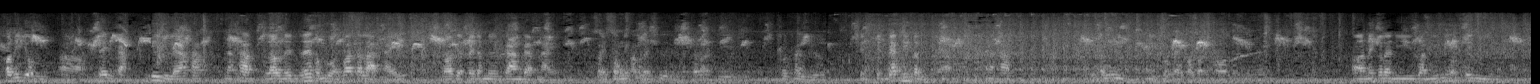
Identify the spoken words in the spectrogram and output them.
เขานิยมเอ่อเล่นกันที่อยู่แล้วครับนะครับ เราเลยได้สำรวจว่าตลาดไหน เราจะไปดำเนินการแบบไหนไปตรงนี้ทำได้ชื่อตลาดที่ค่อนข้างเยอะเป็นเป็นแยกที่หนึ่งนะครับอันนี้มีตัวของกบฏเอ่อในกรณีวันนี้เนี่ยไม่มีนะครับ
